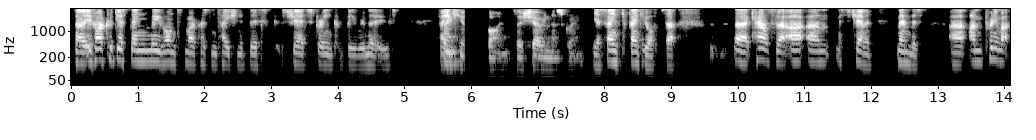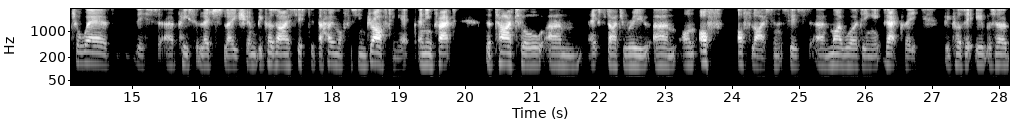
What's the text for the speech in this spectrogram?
So if I could just then move on to my presentation, if this shared screen could be removed. Thank you, Fine, for sharing that screen. Yes, thank, thank you, officer. Uh, councillor, uh, um, Mr Chairman, members, uh, I'm pretty much aware of this uh, piece of legislation because I assisted the Home Office in drafting it. And in fact, the title um, expedited um, on off off license is uh, my wording exactly because it, it was a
